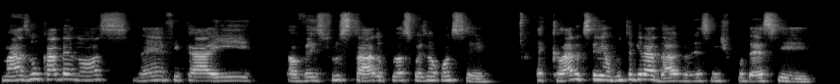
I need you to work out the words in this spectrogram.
mas não cabe a nós, né, ficar aí talvez frustrado pelas coisas não acontecerem. É claro que seria muito agradável, né, se a gente pudesse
